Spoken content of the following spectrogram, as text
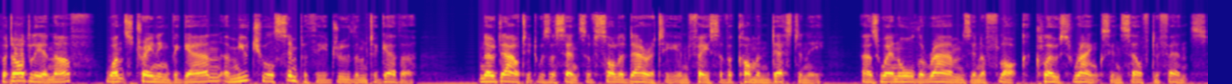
but oddly enough, once training began, a mutual sympathy drew them together. No doubt it was a sense of solidarity in face of a common destiny, as when all the rams in a flock close ranks in self defense.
